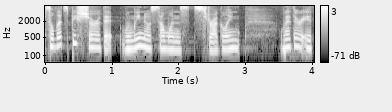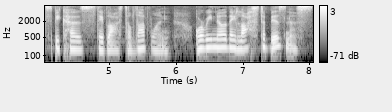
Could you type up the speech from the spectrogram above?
So let's be sure that when we know someone's struggling, whether it's because they've lost a loved one, or we know they lost a business,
